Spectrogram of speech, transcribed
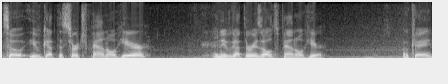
So you've got the search panel here, and you've got the results panel here. Okay?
